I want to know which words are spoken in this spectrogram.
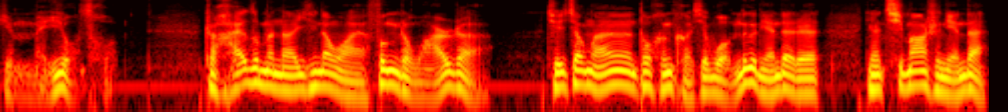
也没有错，这孩子们呢一天到晚疯着玩着，其实江南都很可惜。我们那个年代的，你看七八十年代，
